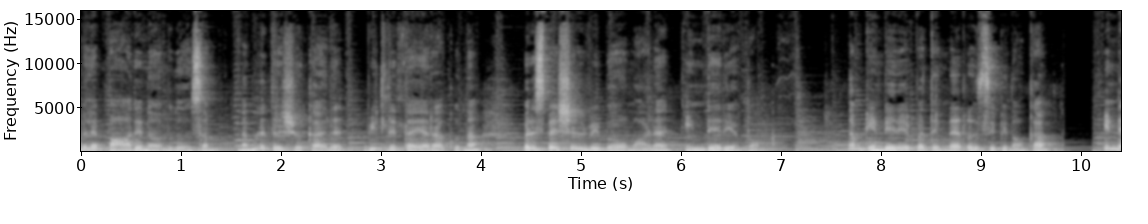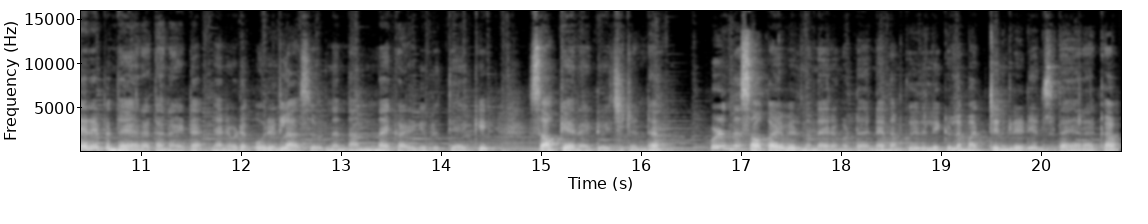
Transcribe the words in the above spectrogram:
നോമ്പിലെ പാതി നോമ്പ് ദിവസം നമ്മൾ തൃശ്ശൂർക്കാർ വീട്ടിൽ തയ്യാറാക്കുന്ന ഒരു സ്പെഷ്യൽ വിഭവമാണ് ഇൻഡേരിയപ്പം നമുക്ക് ഇൻഡേരിയപ്പത്തിന്റെ റെസിപ്പി നോക്കാം. ഇൻഡേരിയപ്പം തയ്യാറാക്കാനായിട്ട് ഞാനിവിടെ ഒരു ഗ്ലാസ് ഉഴുന്ന് നന്നായി കഴുകി വൃത്തിയാക്കി സോക്ക് ചെയ്യാനായിട്ട് വെച്ചിട്ടുണ്ട്. ഉഴുന്ന് സോക്കായി വരുന്ന നേരം കൊണ്ട് തന്നെ നമുക്ക് ഇതിലേക്കുള്ള മറ്റ് ഇൻഗ്രീഡിയൻസ് തയ്യാറാക്കാം.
